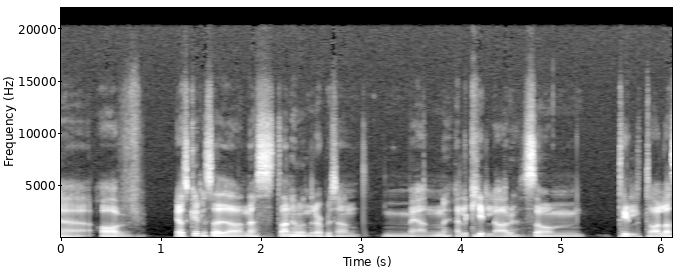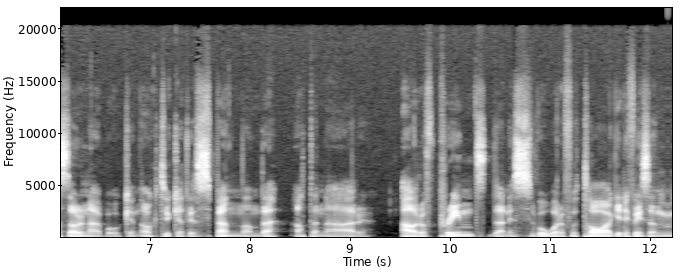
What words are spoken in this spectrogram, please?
eh, av, jag skulle säga nästan 100% män, eller killar, som tilltalas av den här boken och tycker att det är spännande att den är out of print, den är svår att få tag i, det finns en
